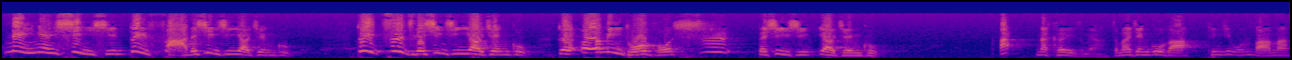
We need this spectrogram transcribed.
内念信心，对法的信心要坚固，对自己的信心要坚固，对阿弥陀佛师的信心要坚固。啊，那可以怎么样？怎么样坚固法？听经闻法吗？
